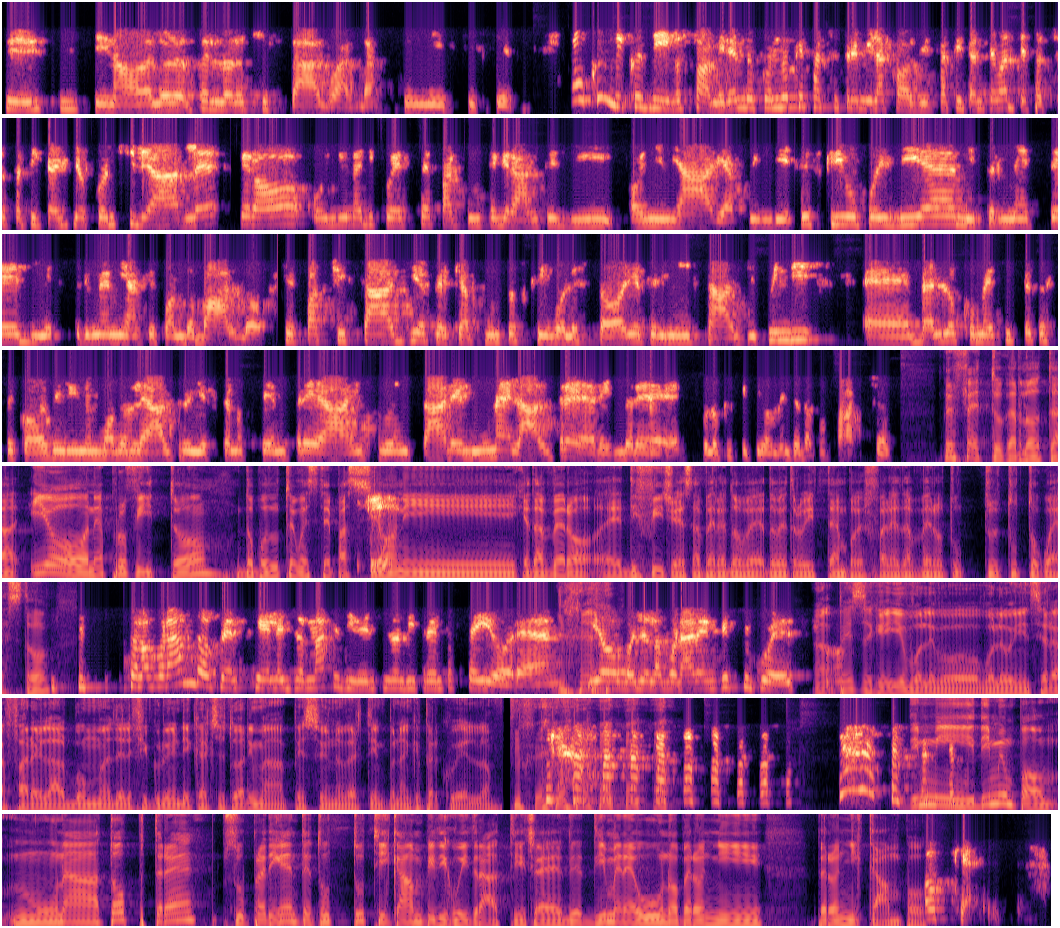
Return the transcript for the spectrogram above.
sì, sì, sì, no, loro, per loro ci sta, guarda, quindi sì, sì. E quindi così, lo so, mi rendo conto che faccio 3.000 cose, infatti tante volte faccio fatica anche a conciliarle, però ognuna di queste è parte integrante di ogni mia area, quindi se scrivo poesie mi permette di esprimermi anche quando ballo, se faccio i saggi è perché appunto scrivo le storie per i miei saggi, quindi è bello come tutte queste cose in un modo o nell'altro riescano sempre a influenzare l'una e l'altra e a rendere quello che effettivamente dopo faccio. Perfetto Carlotta, io ne approfitto dopo tutte queste passioni sì. che davvero è difficile sapere dove, dove, trovi il tempo per fare davvero tu, tu, tutto questo. Sto lavorando perché le giornate diventino di 36 ore, eh. io voglio lavorare anche su questo. Ah, penso che io volevo, volevo, iniziare a fare l'album delle figurine dei calciatori ma penso di non aver tempo neanche per quello. dimmi, dimmi, un po', una top 3 su praticamente tu, tutti i campi di cui tratti, cioè dimmene uno per ogni, per ogni campo. Ok,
